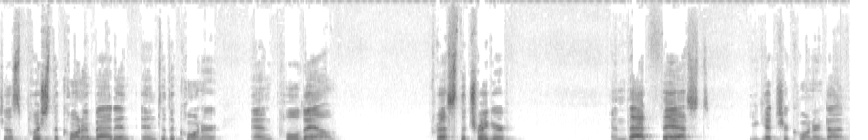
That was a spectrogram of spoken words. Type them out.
Just push the corner pad in, into the corner and pull down. Press the trigger, and that fast, you get your corner done.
